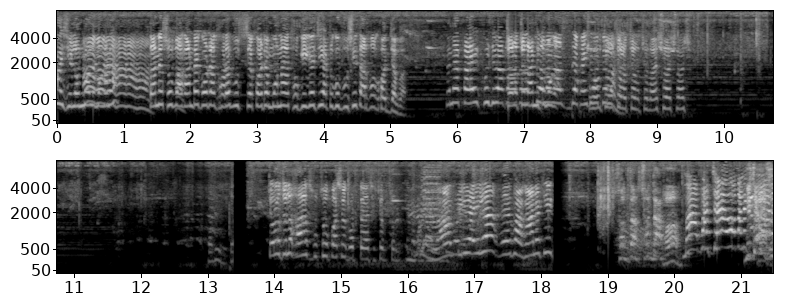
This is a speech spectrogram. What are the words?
মাঝি লম্বা হ্যাঁ, বাগান। হ্যাঁ, হ্যাঁ, হ্যাঁ। তাহলে সব বাগানটা কয়টা ঘরে বুঝছে কয়টা মনে হয় ঠকি গেছি এটুকু বুঝি তারপর ঘর যাবা। তাহলে কাই খুঁজবা? চলো চলো আমি তোমাকে দেখাই চলো দেবো চলো চলো। চলো চলো এসো এসো এসো। চলো চলো হ্যাঁ সব পাশে ঘরটা আছে চলো চলো। মেলা বলি আইলা এই বাগানে কি সর্দার সর্দার। হ্যাঁ মা আমাকে নিচে আসো।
